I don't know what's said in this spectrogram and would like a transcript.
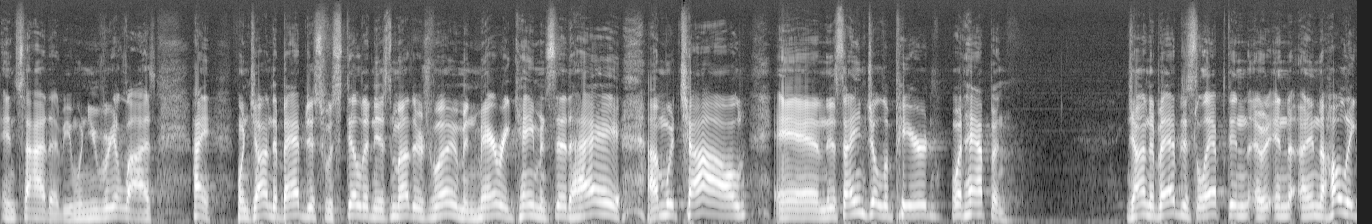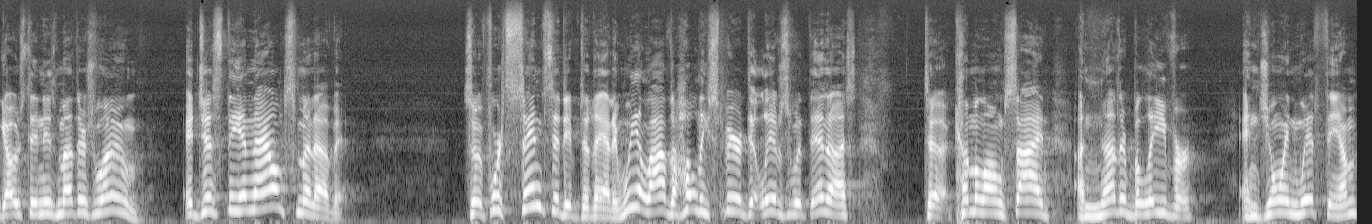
inside of you when you realize, hey, when John the Baptist was still in his mother's womb and Mary came and said, hey, I'm with child, and this angel appeared, what happened? John the Baptist leapt in, uh, in, in the Holy Ghost in his mother's womb. It's just the announcement of it. So if we're sensitive to that and we allow the Holy Spirit that lives within us to come alongside another believer and join with them,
